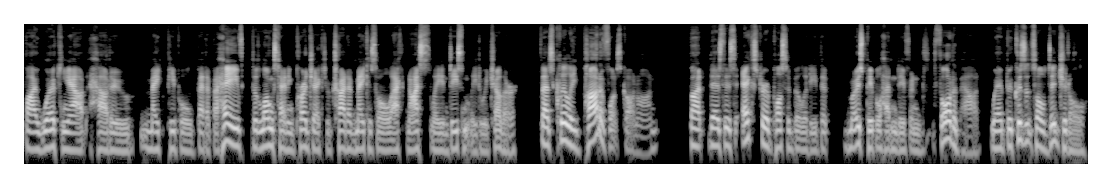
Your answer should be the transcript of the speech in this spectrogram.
by working out how to make people better behave, the long-standing project of trying to make us all act nicely and decently to each other, that's clearly part of what's gone on. But there's this extra possibility that most people hadn't even thought about, where because it's all digital,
